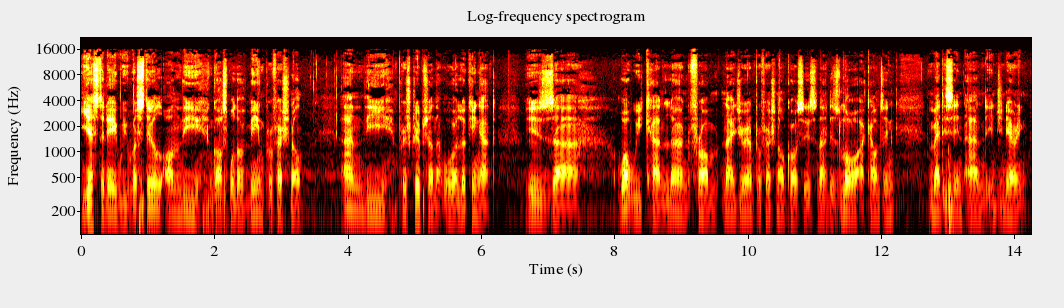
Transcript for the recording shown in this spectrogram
Yesterday, we were still on the gospel of being professional, and the prescription that we were looking at is uh, what we can learn from Nigerian professional courses that is, law, accounting, medicine, and engineering.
